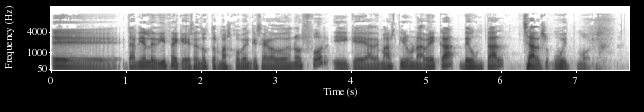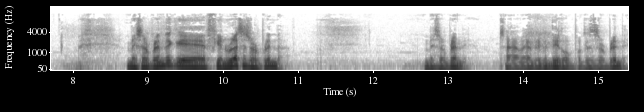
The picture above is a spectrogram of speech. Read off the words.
Eh, Daniel le dice que es el doctor más joven que se ha graduado en Oxford y que además tiene una beca de un tal Charles Whitmore. Me sorprende que Fionula se sorprenda. Me sorprende. O sea, de repente digo, ¿por qué se sorprende?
